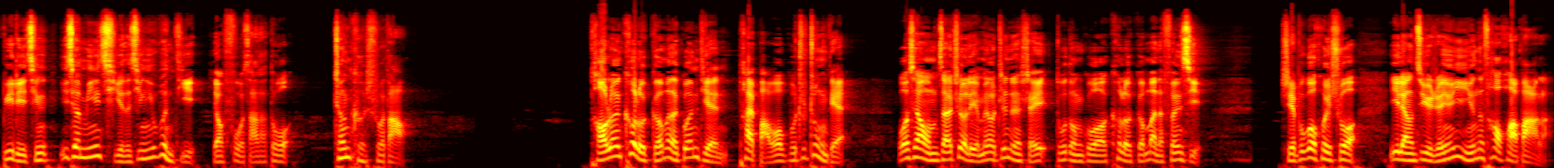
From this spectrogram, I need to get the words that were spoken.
比理清一家民营企业的经营问题要复杂的多。张可说道：“讨论克鲁格曼的观点，太把握不住重点。”我想，我们在这里没有真正谁读懂过克洛格曼的分析，只不过会说一两句人云亦云的套话罢了，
